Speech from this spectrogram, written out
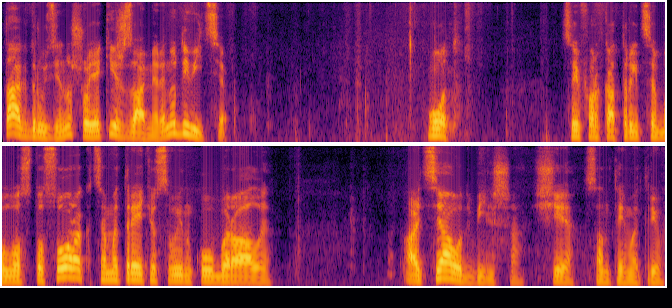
Так, друзі, ну що, які ж заміри? Ну, дивіться. От. Циферка 3 це було 140, це ми третю свинку убирали. А ця от більша, ще сантиметрів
